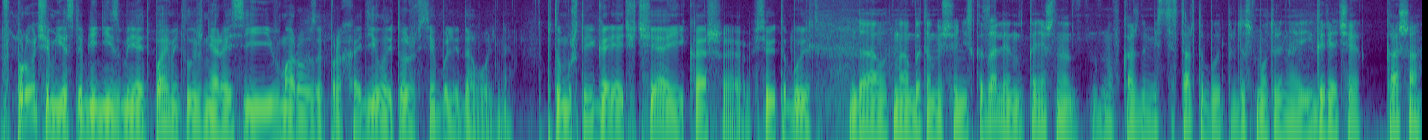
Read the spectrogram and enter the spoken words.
Впрочем, если мне не изменяет память, лыжня России и в морозы проходила, и тоже все были довольны. Потому что и горячий чай, и каша, все это будет. Да, вот мы об этом еще не сказали. Ну, конечно, ну, в каждом месте старта будет предусмотрена и горячая каша,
